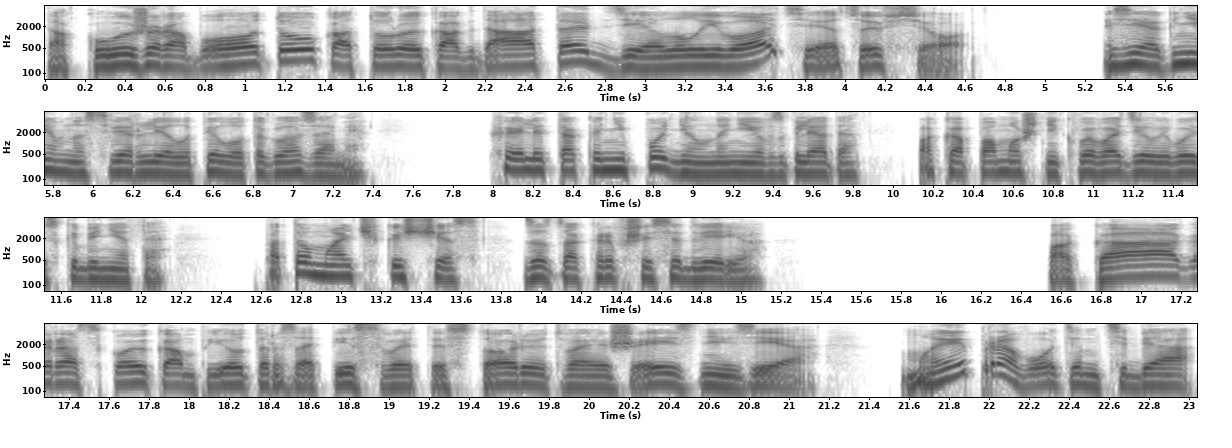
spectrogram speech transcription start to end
такую же работу, которую когда-то делал его отец, и все». Зия гневно сверлила пилота глазами. Хейли так и не поднял на нее взгляда, пока помощник выводил его из кабинета. Потом мальчик исчез за закрывшейся дверью. «Пока городской компьютер записывает историю твоей жизни, Зия, мы проводим тебя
